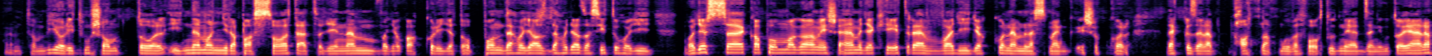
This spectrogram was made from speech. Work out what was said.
nem tudom, bioritmusomtól így nem annyira passzol, tehát hogy én nem vagyok akkor így a toppon, de hogy az, de hogy az a szitu, hogy így vagy összekapom magam, és elmegyek hétre, vagy így akkor nem lesz meg, és akkor legközelebb hat nap múlva fogok tudni edzeni utoljára.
